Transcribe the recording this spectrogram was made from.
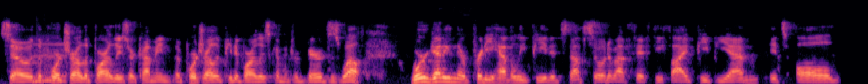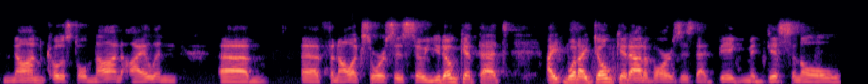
So the mm-hmm. Port Charlotte barleys are coming. The Port Charlotte peated barley is coming from Baird's as well. We're getting there pretty heavily peated stuff. So at about 55 ppm, it's all non-coastal, non-island um, uh, phenolic sources. So you don't get that. I what I don't get out of ours is that big medicinal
